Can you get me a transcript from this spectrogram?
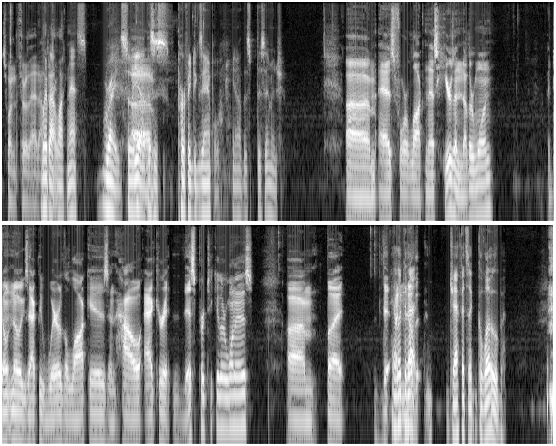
just wanted to throw that out. What there. about Loch Ness? Right. So yeah, this Um, is perfect example. You know, this this image. Um, as for Loch Ness, here's another one. I don't know exactly where the loch is and how accurate this particular one is. Um, but the, Hey, look another... at that, Jeff. It's a globe.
